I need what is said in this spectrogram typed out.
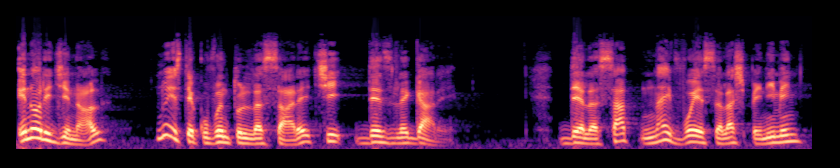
În original, nu este cuvântul lăsare, ci dezlegare. De lăsat n-ai voie să lași pe nimeni,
